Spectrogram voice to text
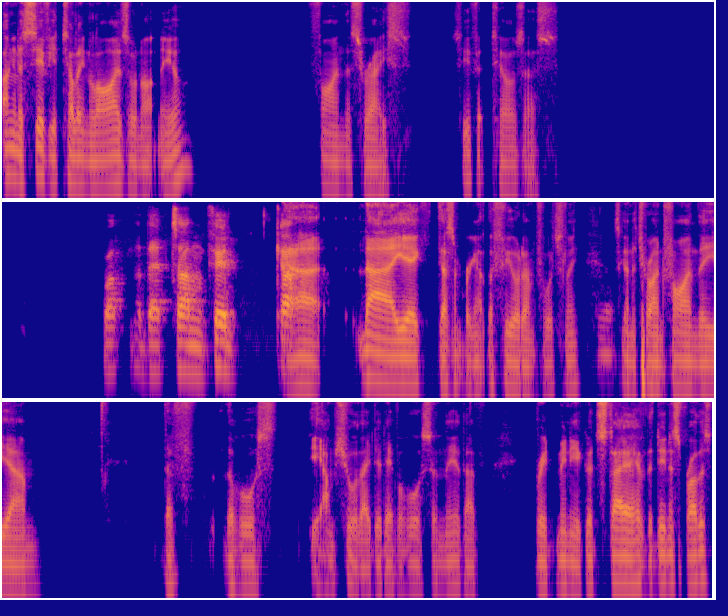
I'm going to see if you're telling lies or not, Neil. Find this race. See if it tells us. Well, that um, third cut. Uh, no, yeah, it doesn't bring up the field, unfortunately. Yeah. It's going to try and find the um, the the horse. Yeah, I'm sure they did have a horse in there. They've bred many a good stay. I have the Dennis brothers.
